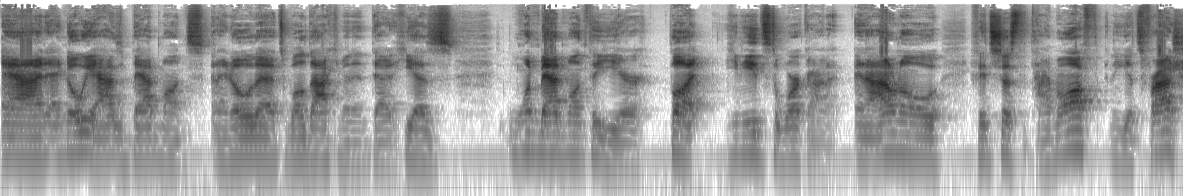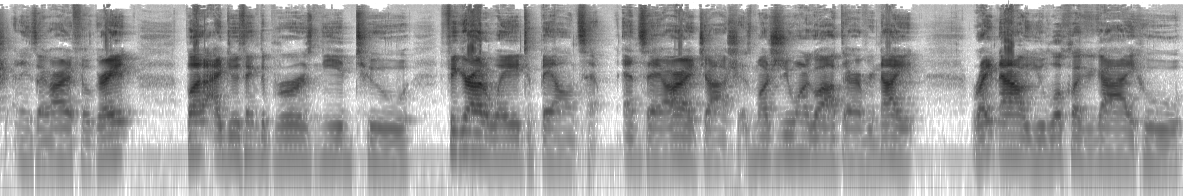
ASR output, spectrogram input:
And I know he has bad months, and I know that it's well documented that he has one bad month a year, but he needs to work on it. And I don't know if it's just the time off and he gets fresh and he's like, all right, I feel great. But I do think the Brewers need to figure out a way to balance him and say, all right, Josh, as much as you want to go out there every night, right now you look like a guy who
